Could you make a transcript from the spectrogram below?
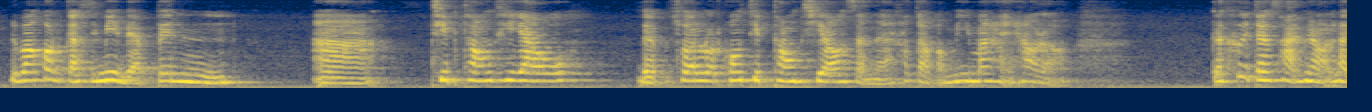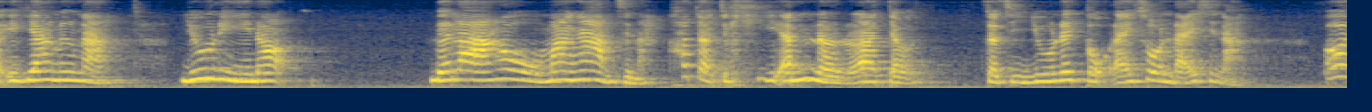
หรือบางคนก็สิมีแบบเป็นอ่าทริปท่องเที่ยว แบบส่วนลดของทริปท่องเที่ยวสันนะเขาจ้าก็มีมาให้เฮาเนาะก็คือจังสันพี่น้องแล้วอีกอย่างหนึงนะยูนีเนาะเวลาเฮามางานสินะเขาจ้าจะเขียนเด้อว่าเจ้าจะสิอยู่ในโต๊ะใดโซนใดสินะเออ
